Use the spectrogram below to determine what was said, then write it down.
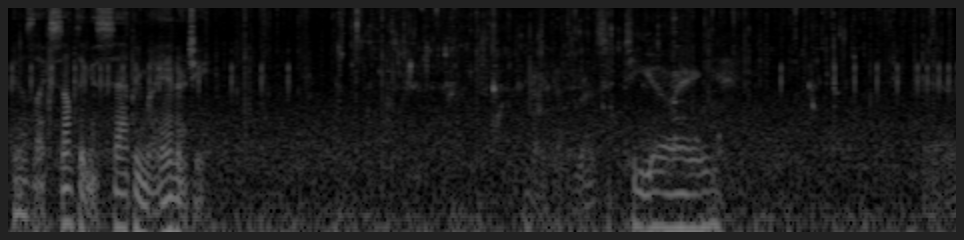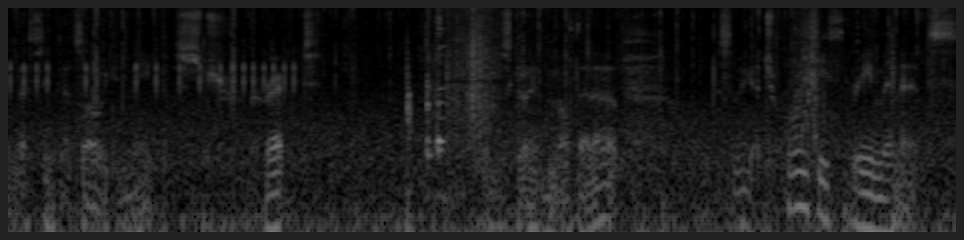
Feels like something is sapping my energy. I got the recipe going. And I think that's all we can make. That's correct. We'll just go ahead and melt that up. So we got 23 minutes.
